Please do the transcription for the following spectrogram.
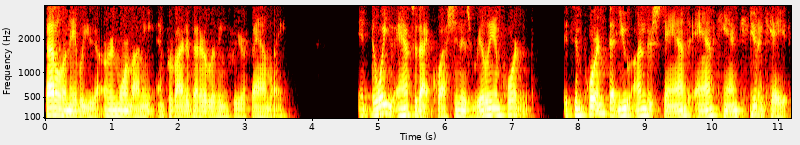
That'll enable you to earn more money and provide a better living for your family. The way you answer that question is really important. It's important that you understand and can communicate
